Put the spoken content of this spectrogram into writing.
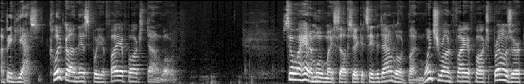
a big yes. Click on this for your Firefox download. So I had to move myself so you could see the download button. Once you're on Firefox browser,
